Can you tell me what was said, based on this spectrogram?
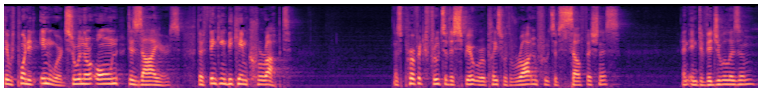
they were pointed inwards, so in their own desires. Their thinking became corrupt. Those perfect fruits of the Spirit were replaced with rotten fruits of selfishness and individualism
